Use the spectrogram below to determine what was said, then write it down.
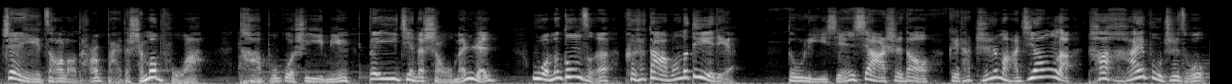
这糟老头摆的什么谱啊？他不过是一名卑贱的守门人，我们公子可是大王的弟弟，都礼贤下士到给他指马缰了，他还不知足，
